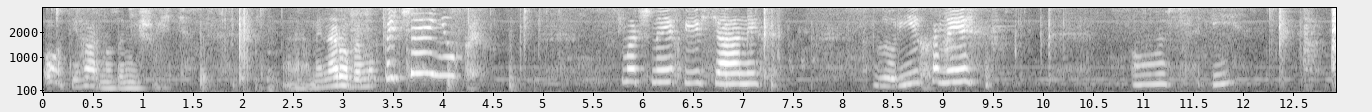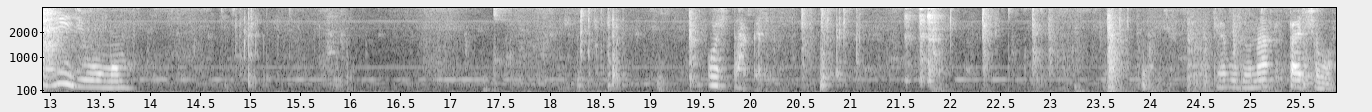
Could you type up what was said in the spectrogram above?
от і гарно замішується. Ми наробимо печенюк смачних вівсяних з оріхами. Ось і з ізюмом. Ось так. Таке буде у нас печиво.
